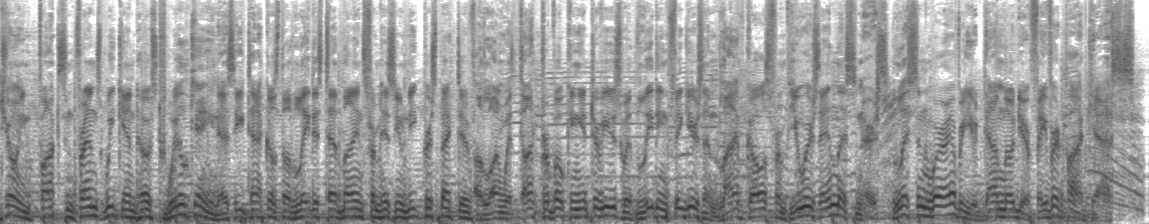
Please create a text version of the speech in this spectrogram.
Join Fox and Friends weekend host Will Cain as he tackles the latest headlines from his unique perspective, along with thought provoking interviews with leading figures and live calls from viewers and listeners. Listen wherever you download your favorite podcasts.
